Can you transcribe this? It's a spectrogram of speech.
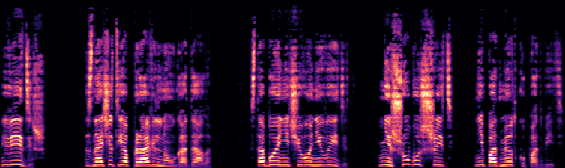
«Видишь, значит, я правильно угадала. С тобой ничего не выйдет. Ни шубу сшить, ни подметку подбить.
